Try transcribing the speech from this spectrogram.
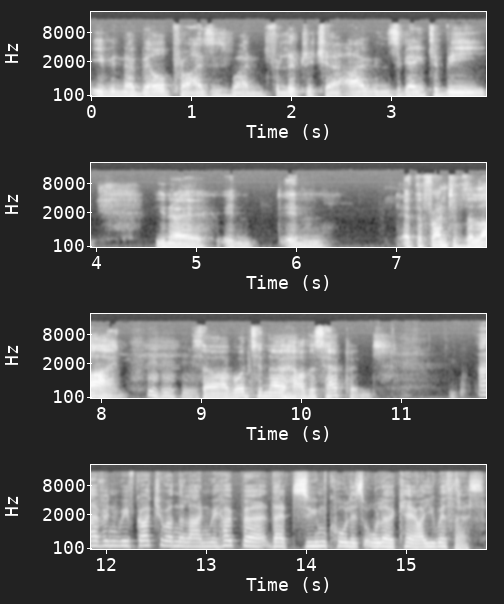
even Nobel Prize is won for literature, Ivan's going to be, you know, in in at the front of the line. so I want to know how this happened. Ivan, we've got you on the line. We hope uh, that Zoom call is all okay. Are you with us?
